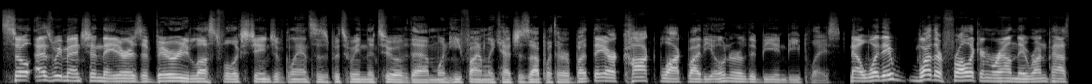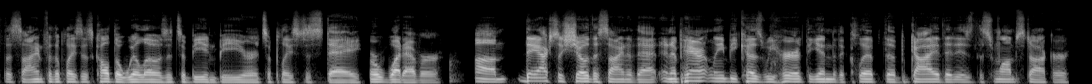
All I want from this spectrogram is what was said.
So as we mentioned, there is a very lustful exchange of glances between the two of them when he finally catches up with her. But they are cock blocked by the owner of the B and B place. Now, while they while they're frolicking around, they run past the sign for the place. It's called the Willows. It's a B and B or it's a place to stay or whatever. Um, they actually show the sign of that, and apparently, because we heard at the end of the clip, the guy that is the swamp stalker,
